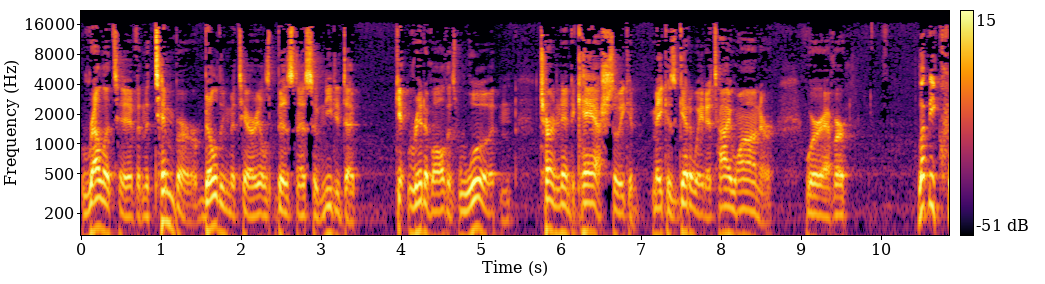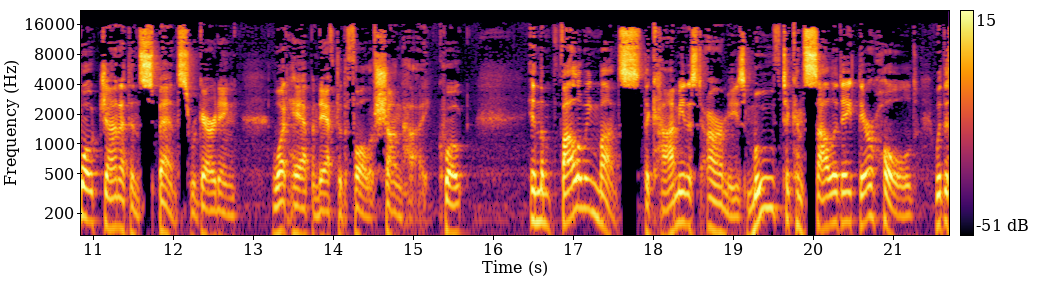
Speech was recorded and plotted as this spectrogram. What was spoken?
relative in the timber or building materials business who needed to get rid of all this wood and turn it into cash so he could make his getaway to Taiwan or wherever. Let me quote Jonathan Spence regarding what happened after the fall of Shanghai. Quote, in the following months, the Communist armies moved to consolidate their hold with a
